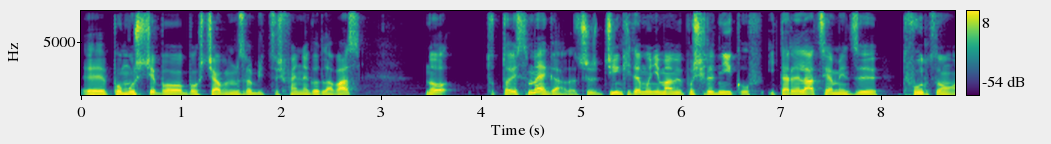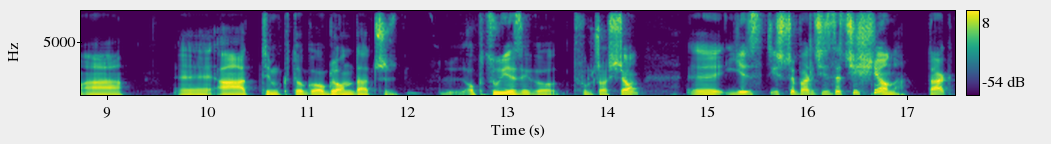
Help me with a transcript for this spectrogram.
e, pomóżcie, bo, bo chciałbym zrobić coś fajnego dla was, no to, to jest mega. Znaczy, dzięki temu nie mamy pośredników i ta relacja między twórcą a, e, a tym, kto go ogląda, czy obcuje z jego twórczością, e, jest jeszcze bardziej zacieśniona, tak?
